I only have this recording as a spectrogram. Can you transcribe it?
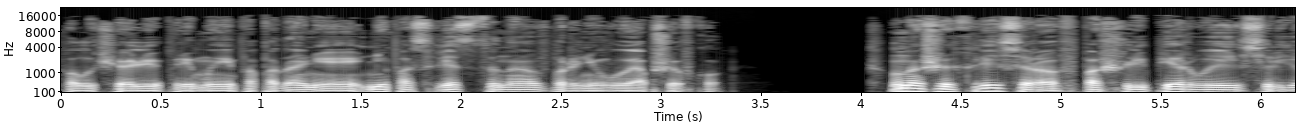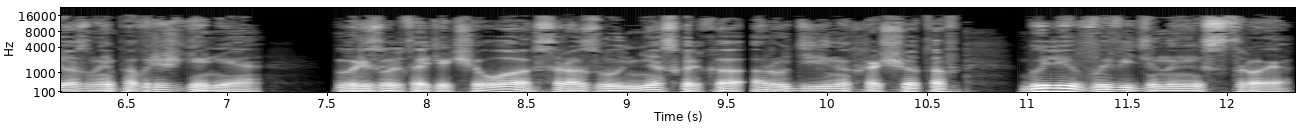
получали прямые попадания непосредственно в броневую обшивку. У наших крейсеров пошли первые серьезные повреждения, в результате чего сразу несколько орудийных расчетов были выведены из строя.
